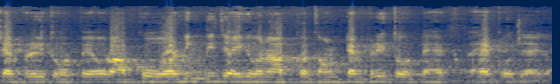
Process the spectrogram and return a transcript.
टेम्प्रेरी तौर पे और आपको वार्निंग दी जाएगी वरना आपका अकाउंट टेम्प्रेरी तौर पे हैक, हैक हो जाएगा।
